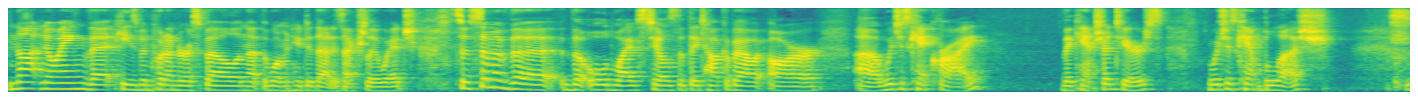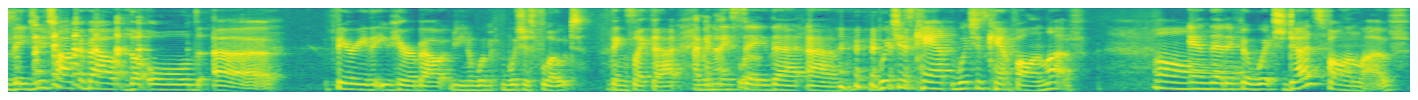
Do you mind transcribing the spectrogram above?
not knowing that he's been put under a spell and that the woman who did that is actually a witch. So, some of the the old wives' tales that they talk about are uh, witches can't cry, they can't shed tears, witches can't blush. They do talk about the old uh, theory that you hear about, you know, women, witches float, things like that. I mean, and I they say that um, witches can't witches can't fall in love, and that if a witch does fall in love,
